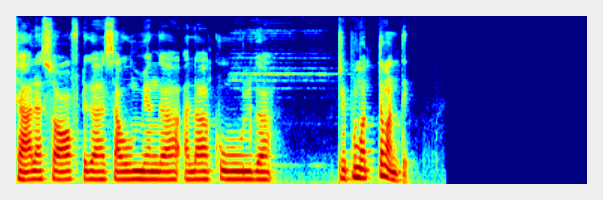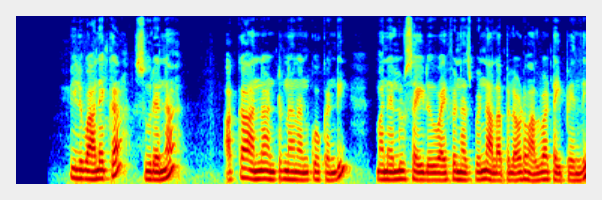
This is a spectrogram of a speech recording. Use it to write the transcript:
చాలా సాఫ్ట్గా సౌమ్యంగా అలా కూల్గా ట్రిప్ మొత్తం అంతే. వీళ్ళు వానెక్క సూరన్న అక్క అన్న అంటున్నాను అనుకోకండి. మా నెల్లూరు సైడ్ వైఫ్ అండ్ హస్బెండ్ని అలా పిలవడం అలవాటు అయిపోయింది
